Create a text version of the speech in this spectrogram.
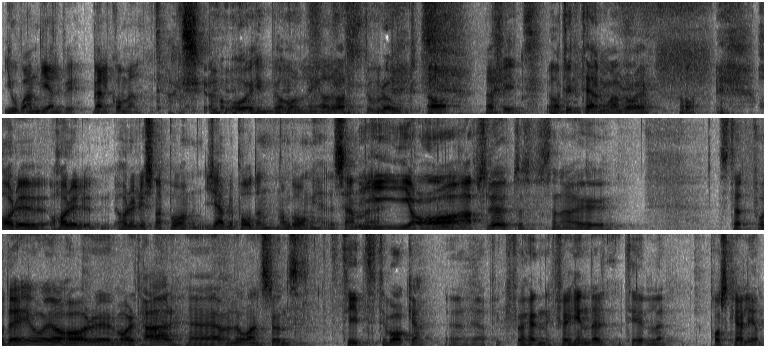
Johan Mjällby. Välkommen! Tack så Oj, behållning. Ja, det var stora ord. Ja, Det var fint. Jag tyckte tävlingen var bra ju. ja. Har, du, har, du, har du lyssnat på Gävlepodden någon gång? Sen, eh, Ja, absolut. Sen har jag ju stött på dig och jag har eh, varit här, även var en stunds tid tillbaka. Jag fick förhin- förhinder till påskhelgen.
